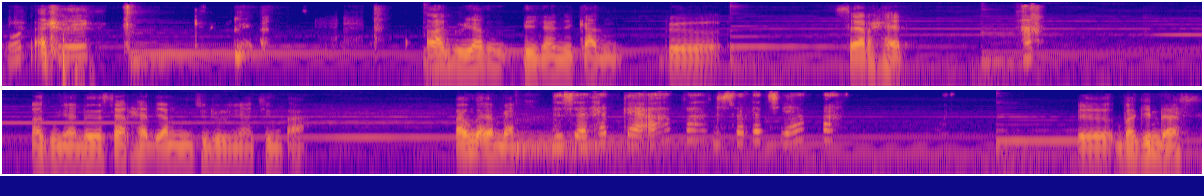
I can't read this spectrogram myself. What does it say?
Lagu- Oke. lagu yang dinyanyikan The Sharehead Hah? lagunya The Sharehead yang judulnya Cinta tahu nggak sampean The Head kayak apa? The Head siapa? The Bagindas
